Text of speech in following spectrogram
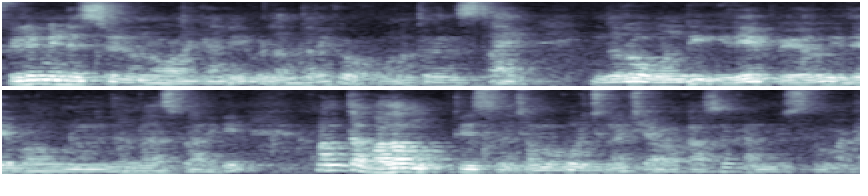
ఫిలిం ఇండస్ట్రీలో ఉన్నవాళ్ళు కానీ వీళ్ళందరికీ ఒక ఉన్నతమైన స్థాయి. ఇందులో ఉండి ఇదే పేరు ఇదే బలం ఉన్న మిథున రాశి వారికి కొంత బలం తీసుకుని సమకూర్చుని వచ్చే అవకాశం కనిపిస్తుందన్నమాట.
